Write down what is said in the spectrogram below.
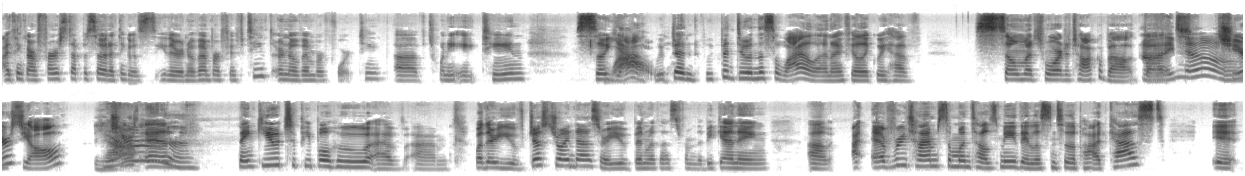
I think our first episode, I think it was either November 15th or November 14th of 2018. So wow. yeah, we've been we've been doing this a while, and I feel like we have so much more to talk about. But I know. Cheers, y'all. Yeah. Cheers, and thank you to people who have, um, whether you've just joined us or you've been with us from the beginning. Um, I, every time someone tells me they listen to the podcast, it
